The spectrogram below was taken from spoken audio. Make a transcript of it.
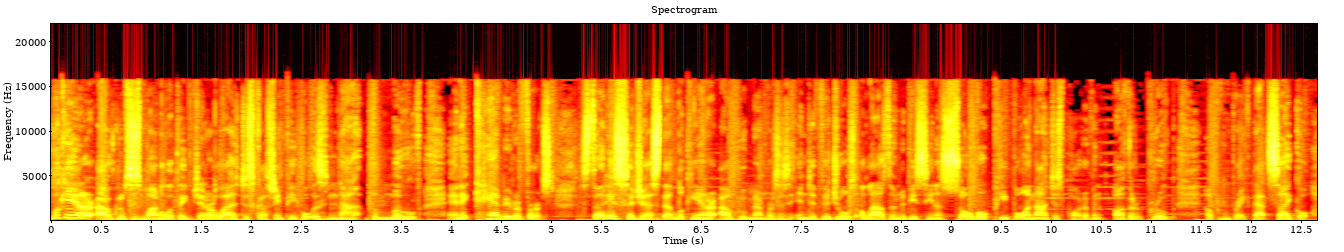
Looking at our outgroups as monolithic, generalized, disgusting people is not the move, and it can be reversed. Studies suggest that looking at our outgroup members as individuals allows them to be seen as solo people and not just part of an other group, helping break that cycle.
